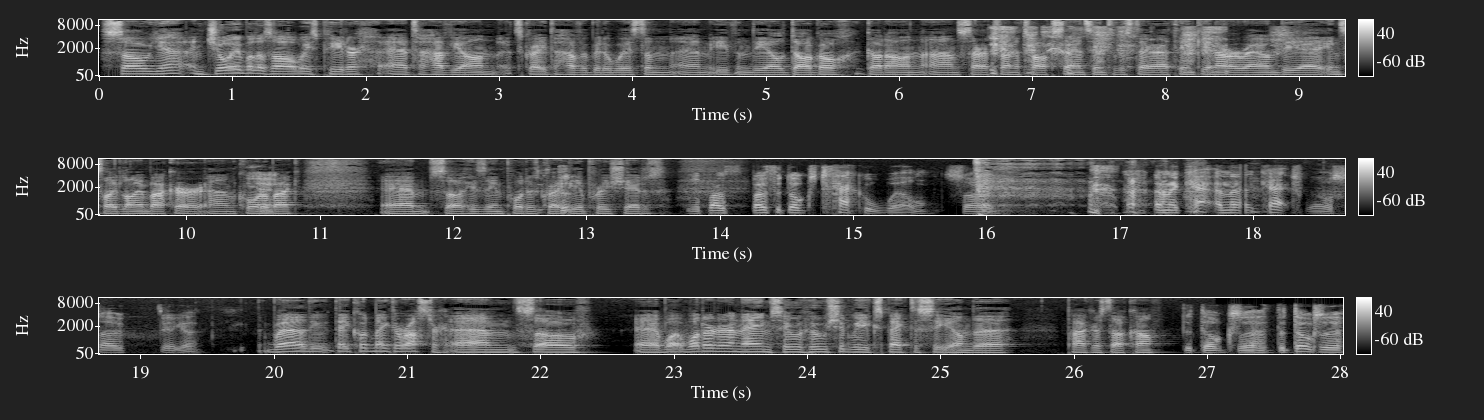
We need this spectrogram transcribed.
So yeah, enjoyable as always, Peter, uh, to have you on. It's great to have a bit of wisdom. Um, even the old doggo got on and started trying to talk sense into us there. I think in or around the uh, inside linebacker and quarterback. Um, so his input is greatly appreciated. Well, both both the dogs tackle well, so and they cat and they catch well. So there you go. Well, they could make the roster. Um, so uh, what what are their names? Who who should we expect to see on the Packers.com? The dogs are the dogs are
